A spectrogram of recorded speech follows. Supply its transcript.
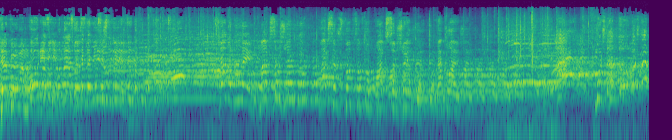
Дякую вам! По времени. будь ласка, Ви так Макс Серженко на клавішах. Можна ту, можна ту ще!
